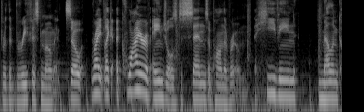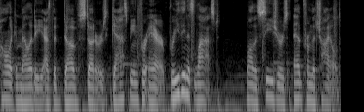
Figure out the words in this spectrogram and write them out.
for the briefest moment. So, right, like a choir of angels descends upon the room, a heaving, melancholic melody as the dove stutters, gasping for air, breathing its last, while the seizures ebb from the child,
